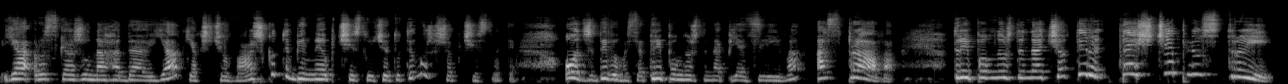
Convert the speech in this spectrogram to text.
Я розкажу, нагадаю, як, якщо важко тобі не обчислюючи, то ти можеш обчислити. Отже, дивимося, 3 помножити на 5 зліва, а справа 3 помножити на 4 та ще плюс 3.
